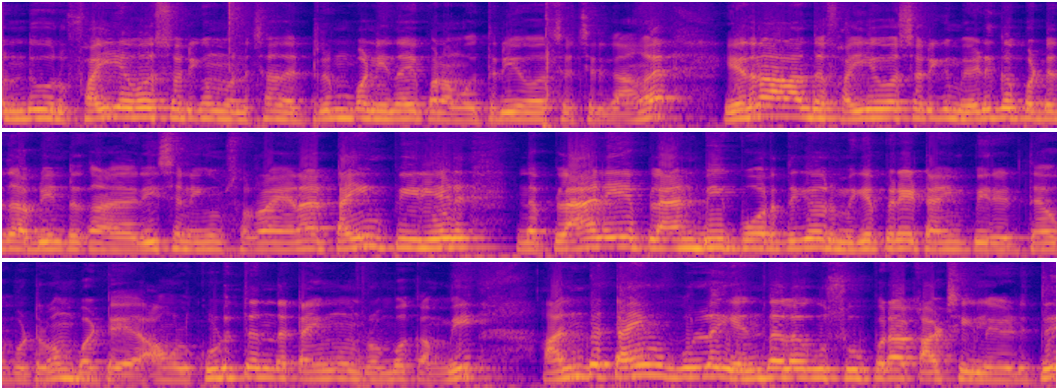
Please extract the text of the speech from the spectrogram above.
வந்து ஒரு ஃபைவ் ஹவர்ஸ் வரைக்கும் வந்துச்சு. அந்த ட்ரிம் பண்ணி தான் இப்போ நமக்கு த்ரீ ஹவர்ஸ் வச்சிருக்காங்க. எதனால் அந்த ஃபைவ் ஹவர்ஸ் வரைக்கும் எடுக்கப்பட்டது அப்படின்ற ரீசனிங்கும் சொல்கிறேன் ஏன்னா டைம் பீரியட் இந்த பிளான் ஏ பிளான் பி போகிறதுக்கே ஒரு மிகப்பெரிய டைம் பீரியட் தேவை தேவைப்பட்டிருக்கும் பட் அவங்களுக்கு கொடுத்திருந்த டைமும் ரொம்ப கம்மி. அந்த டைமுக்குள்ளே எந்த அளவுக்கு சூப்பராக காட்சிகளை எடுத்து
